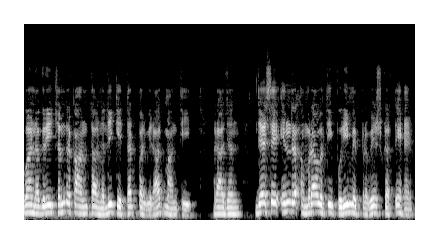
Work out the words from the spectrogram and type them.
वह नगरी चंद्रकांता नदी के तट पर विराजमान थी। राजन जैसे इंद्र अमरावती पुरी में प्रवेश करते हैं,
